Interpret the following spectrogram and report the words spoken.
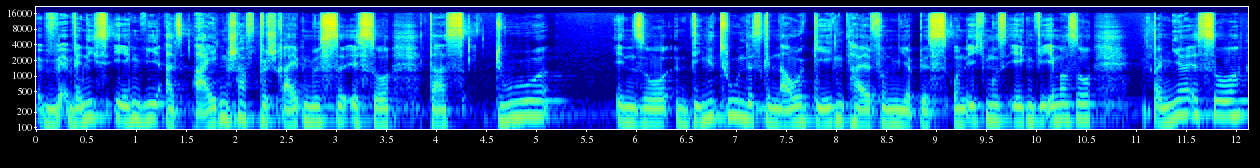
Wenn ich es irgendwie als Eigenschaft beschreiben müsste, ist so, dass du in so Dinge tun das genaue Gegenteil von mir bist und ich muss irgendwie immer so, bei mir ist so,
